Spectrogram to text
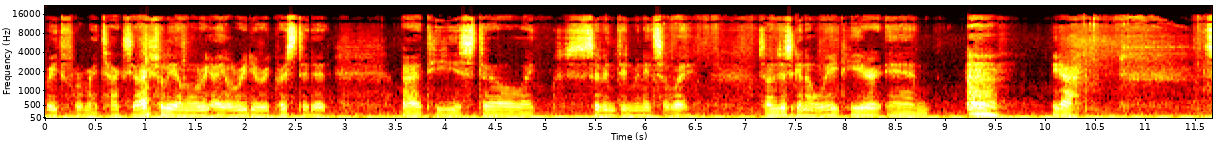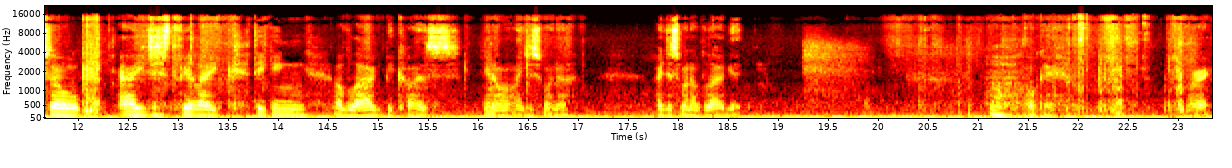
wait for my taxi. Actually I'm already I already requested it but he is still like 17 minutes away so I'm just gonna wait here and yeah. So I just feel like taking a vlog because you know I just wanna I just wanna vlog it. Oh, okay. All right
